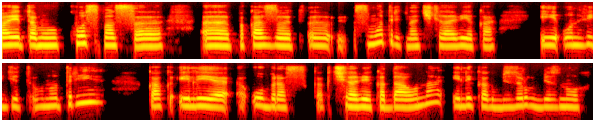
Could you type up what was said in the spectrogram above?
Поэтому космос э, э, показывает, э, смотрит на человека, и он видит внутри как или образ как человека Дауна, или как без рук, без ног,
